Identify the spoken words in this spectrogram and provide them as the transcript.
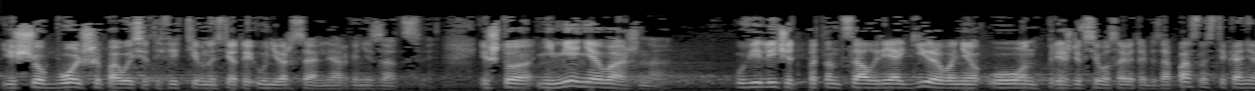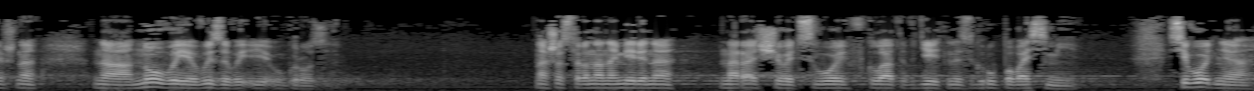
еще больше повысит эффективность этой универсальной организации. И что не менее важно, увеличит потенциал реагирования ООН, прежде всего Совета Безопасности, конечно, на новые вызовы и угрозы. Наша страна намерена наращивать свой вклад в деятельность группы восьми. Сегодня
